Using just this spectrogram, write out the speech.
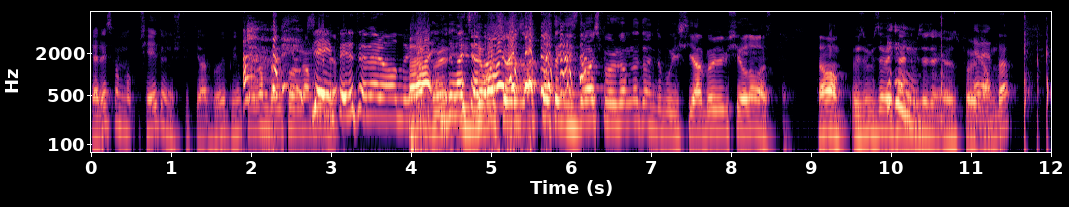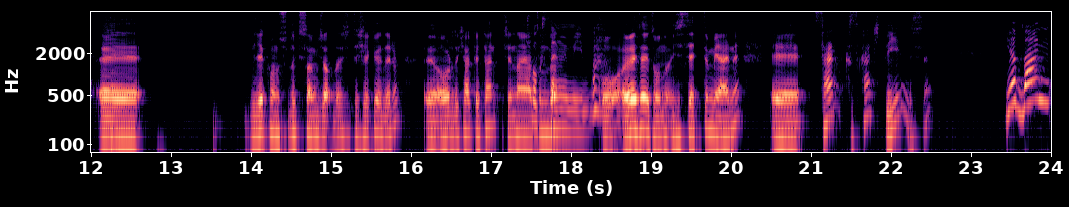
ya resmen şeye dönüştük ya böyle benim program böyle program değil Şey. Ferit Ömeroğlu Ha, ya böyle izdivaç izdivaç hakikaten izdivaç programına döndü bu iş ya. Böyle bir şey olamaz. Tamam özümüze ve kendimize dönüyoruz programda. Ee, bile konusundaki samimi cevaplar için teşekkür ederim. Ee, oradaki hakikaten senin Çok hayatında... samimiyim. o, evet evet onu hissettim yani. Ee, sen kıskanç değil misin? Ya ben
